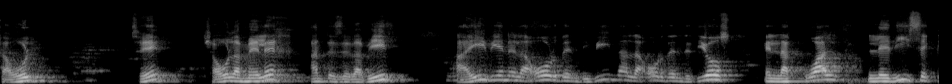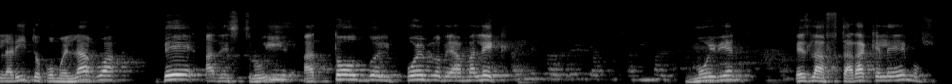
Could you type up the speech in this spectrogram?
Shaul, ¿sí? Shaul Amelech, antes de David, Ahí viene la orden divina, la orden de Dios, en la cual le dice clarito como el agua, ve a destruir a todo el pueblo de Amalek. Muy bien, es la aftará que leemos.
